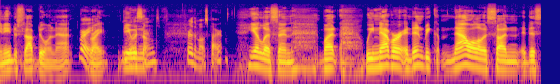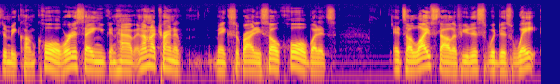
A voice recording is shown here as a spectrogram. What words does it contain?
"You need to stop doing that," Right. Right? You, would know- listened for the most part. you listen, but we never. It didn't become. Now all of a sudden, it just didn't become cool. We're just saying you can have, and I'm not trying to make sobriety so cool, but it's it's a lifestyle. If you just would just wait,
